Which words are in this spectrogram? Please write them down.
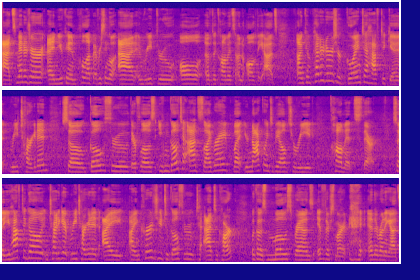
Ads Manager and you can pull up every single ad and read through all of the comments on all of the ads. On competitors, you're going to have to get retargeted. So go through their flows. You can go to Ads Library, but you're not going to be able to read comments there. So you have to go and try to get retargeted. I, I encourage you to go through to add to cart because most brands, if they're smart and they're running ads,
